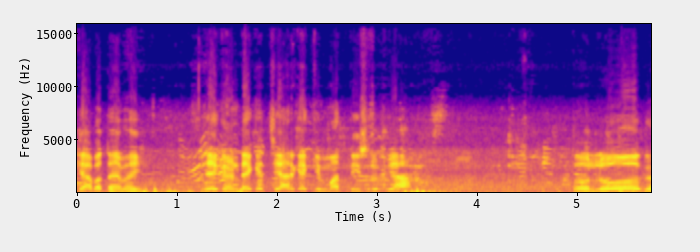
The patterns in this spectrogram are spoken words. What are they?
क्या बताएँ भाई? एक घंटे के चार की कीमत तीस रुपया। तो लोग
